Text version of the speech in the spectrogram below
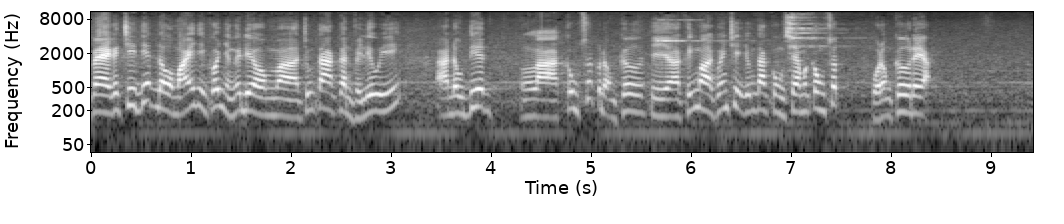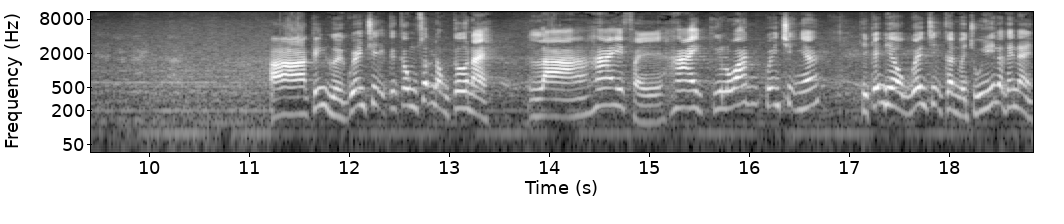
Về cái chi tiết đầu máy thì có những cái điều mà chúng ta cần phải lưu ý. À, đầu tiên là công suất của động cơ. Thì à, kính mời quý anh chị chúng ta cùng xem cái công suất của động cơ đây ạ. À, kính gửi quý anh chị cái công suất động cơ này là 2,2 kW quý anh chị nhé. Thì cái điều quý anh chị cần phải chú ý là thế này.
